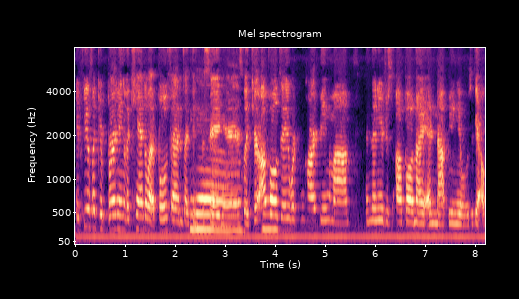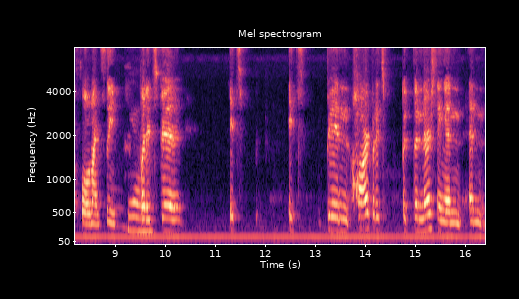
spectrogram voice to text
it feels like you're burning the candle at both ends. I think the saying is like you're up all day working hard being a mom, and then you're just up all night and not being able to get a full night's sleep. yeah. But it's been, it's, it's been hard. But it's but the nursing and and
